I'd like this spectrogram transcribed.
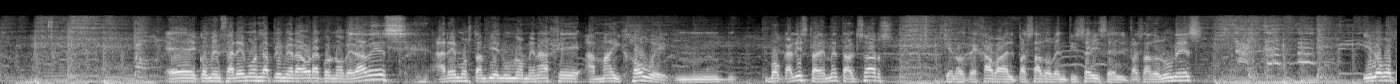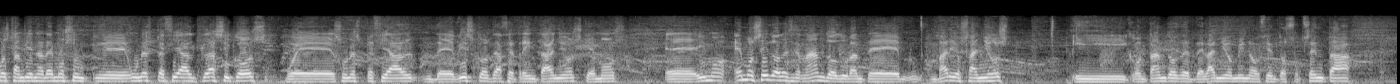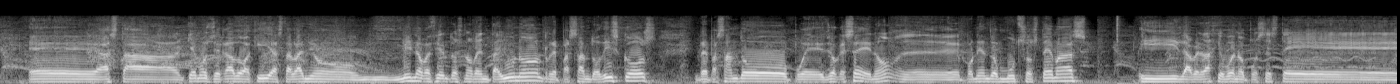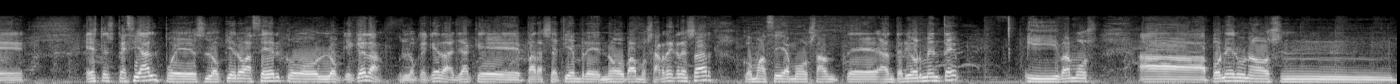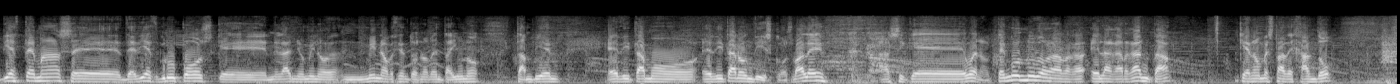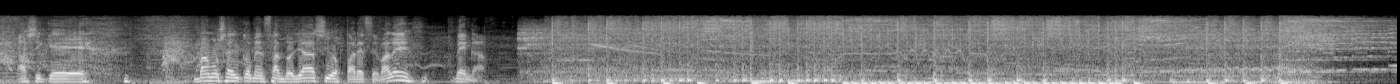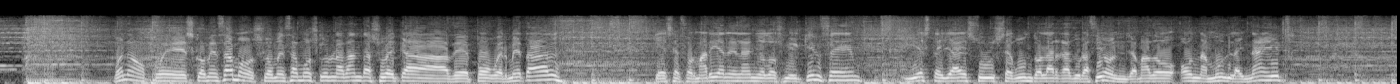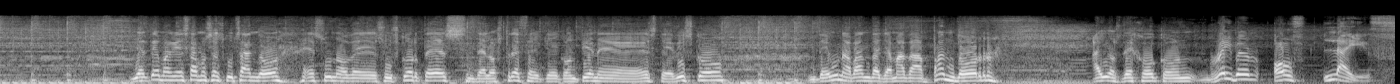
Eh, comenzaremos la primera hora con novedades. Haremos también un homenaje a Mike Howe, mm, vocalista de Metal Source, que nos dejaba el pasado 26, el pasado lunes. Y luego pues también haremos eh, un, especial clásicos, pues un especial de discos de hace 30 años que hemos, eh, hemos, ido desgranando durante varios años y contando desde el año 1980 eh, hasta que hemos llegado aquí, hasta el año 1991, repasando discos, repasando, pues yo que sé, ¿no? Eh, poniendo muchos temas y la verdad que bueno, pues este este especial pues lo quiero hacer con lo que queda, lo que queda, ya que para septiembre no vamos a regresar como hacíamos ante, anteriormente y vamos a poner unos 10 mm, temas eh, de 10 grupos que en el año 1991 también editamos editaron discos, ¿vale? Así que bueno, tengo un nudo en la garganta que no me está dejando. Así que vamos a ir comenzando ya si os parece, ¿vale? Venga. Bueno, pues comenzamos, comenzamos con una banda sueca de power metal que se formaría en el año 2015 y este ya es su segundo larga duración llamado On Moonlight Night. Y el tema que estamos escuchando es uno de sus cortes de los 13 que contiene este disco de una banda llamada Pandor. Ahí os dejo con Raver of Life.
